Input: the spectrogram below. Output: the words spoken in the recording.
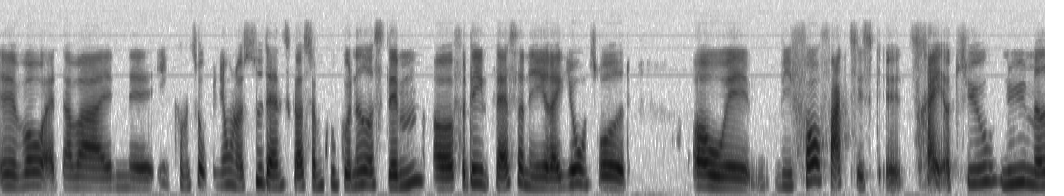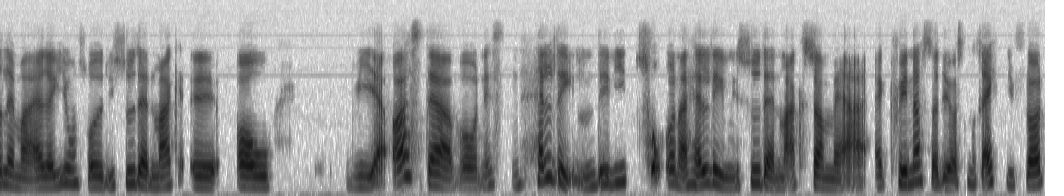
øh, hvor at der var en øh, 1,2 millioner syddanskere, som kunne gå ned og stemme og fordele pladserne i regionsrådet. Og øh, vi får faktisk øh, 23 nye medlemmer af regionsrådet i Syddanmark, øh, og vi er også der, hvor næsten halvdelen, det er lige to under halvdelen i Syddanmark, som er, er kvinder, så det er også en rigtig flot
